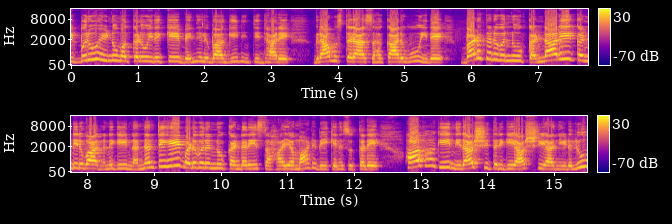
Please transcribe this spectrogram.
ಇಬ್ಬರೂ ಹೆಣ್ಣು ಮಕ್ಕಳು ಇದಕ್ಕೆ ಬೆನ್ನೆಲುಬಾಗಿ ನಿಂತಿದ್ದಾರೆ. ಗ್ರಾಮಸ್ಥರ ಸಹಕಾರವೂ ಇದೆ. ಬಡತನವನ್ನು ಕಂಡಾರೆ ಕಂಡಿರುವ ನನಗೆ ನನ್ನಂತೆಯೇ ಬಡವರನ್ನು ಕಂಡರೆ ಸಹಾಯ ಮಾಡಬೇಕೆನಿಸುತ್ತದೆ. ಹಾಗಾಗಿ ನಿರಾಶ್ರಿತರಿಗೆ ಆಶ್ರಯ ನೀಡಲು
